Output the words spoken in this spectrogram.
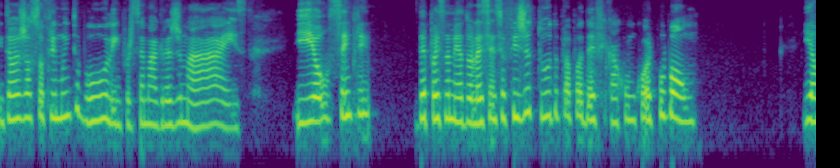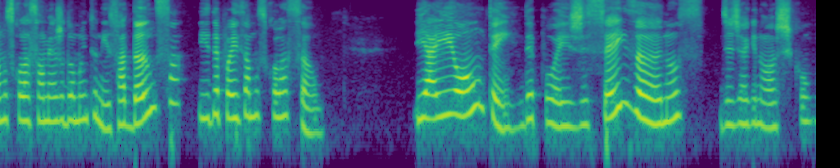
Então eu já sofri muito bullying por ser magra demais. E eu sempre depois na minha adolescência eu fiz de tudo para poder ficar com um corpo bom. E a musculação me ajudou muito nisso, a dança e depois a musculação. E aí ontem, depois de seis anos de diagnóstico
